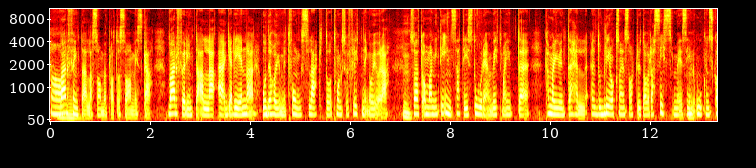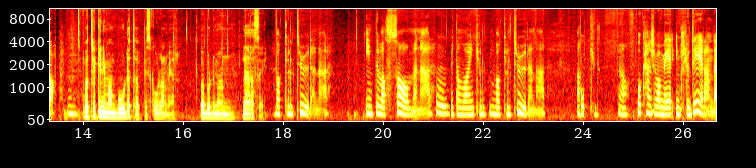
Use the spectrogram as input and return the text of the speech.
Varför inte alla samer pratar samiska? Varför inte alla äger renar? Och det har ju med tvångsslakt och tvångsförflyttning att göra. Så att om man inte är insatt i historien vet man ju inte, kan man ju inte heller, då blir det också en sort av rasism med sin okunskap. Vad tycker ni man borde ta upp i skolan mer? Vad borde man lära sig? Vad kulturen är. Inte vad samen är, utan vad, en kul, vad kulturen är. Att kul, ja. Och kanske vara mer inkluderande,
